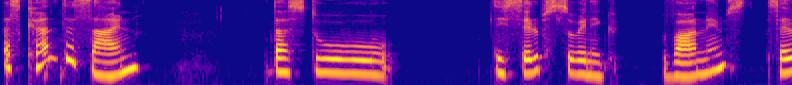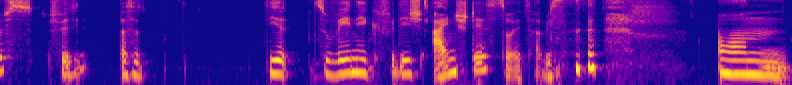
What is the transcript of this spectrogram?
Es könnte sein, dass du dich selbst zu wenig wahrnimmst, selbst für also dir zu wenig für dich einstehst. So, jetzt habe ich es. Und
